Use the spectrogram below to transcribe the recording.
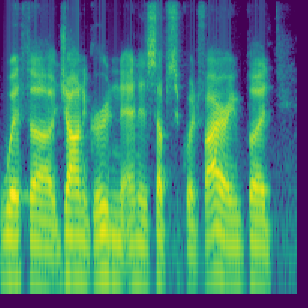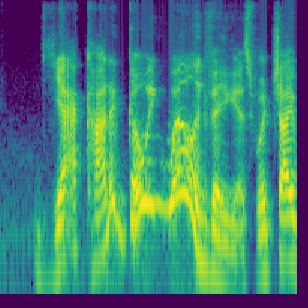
with uh, Jon Gruden and his subsequent firing. But yeah, kind of going well in Vegas, which I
